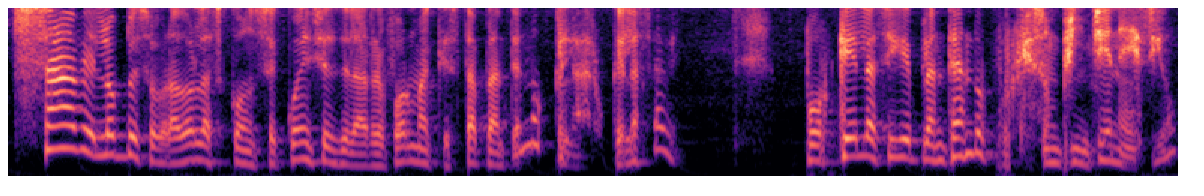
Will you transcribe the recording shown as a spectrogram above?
¿Sabe López Obrador las consecuencias de la reforma que está planteando? Claro que la sabe. ¿Por qué la sigue planteando? Porque es un pinche necio.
